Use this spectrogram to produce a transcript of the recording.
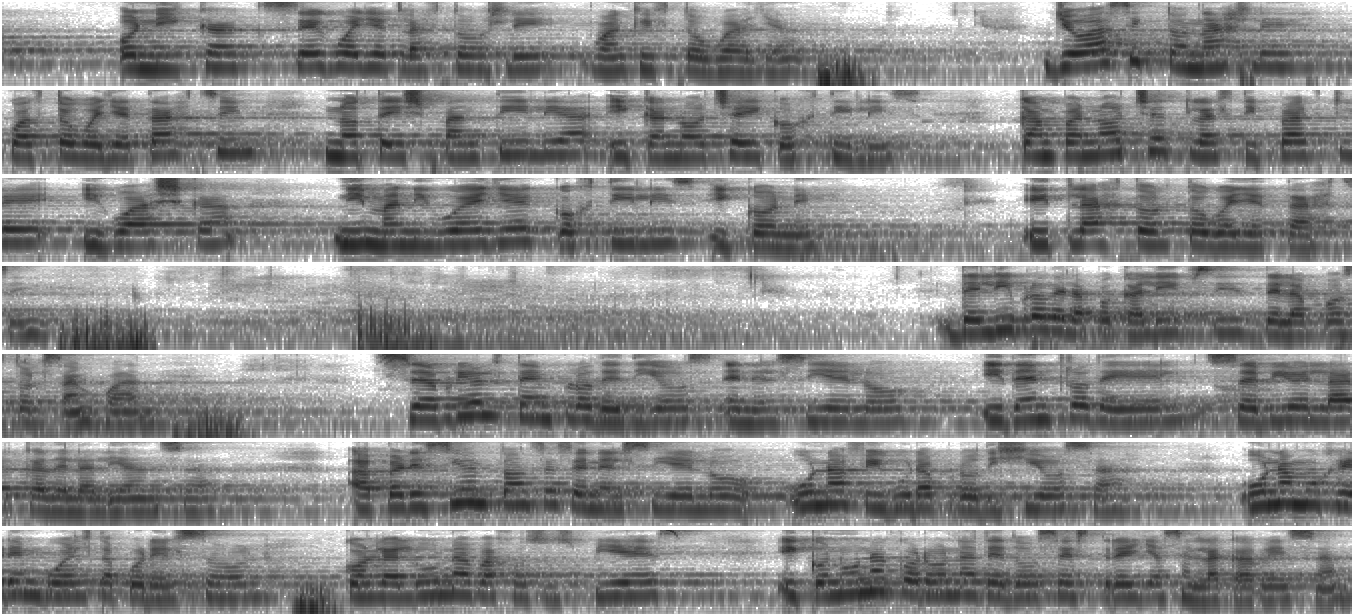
onicac se hueyetlahtosli huanquihtohuaya. Yo asictonahli cuactohueyetahtzin no te ispantilia y canoche y costilis campanoche tlaltipactle iguaxca, ni manihueye costilis y cone, y tlahtol Del libro del Apocalipsis del apóstol San Juan. Se abrió el templo de Dios en el cielo y dentro de él se vio el arca de la alianza. Apareció entonces en el cielo una figura prodigiosa una mujer envuelta por el sol, con la luna bajo sus pies y con una corona de doce estrellas en la cabeza.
